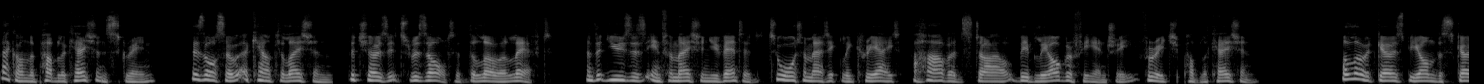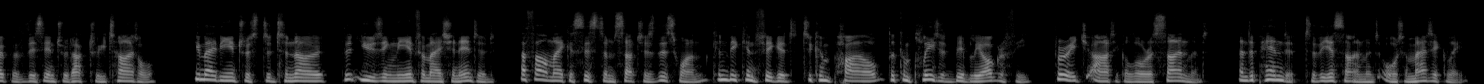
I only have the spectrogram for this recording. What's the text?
Back on the Publications screen, there's also a calculation that shows its result at the lower left and that uses information you've entered to automatically create a Harvard-style bibliography entry for each publication. Although it goes beyond the scope of this introductory title, you may be interested to know that using the information entered a FileMaker system such as this one can be configured to compile the completed bibliography for each article or assignment and append it to the assignment automatically.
